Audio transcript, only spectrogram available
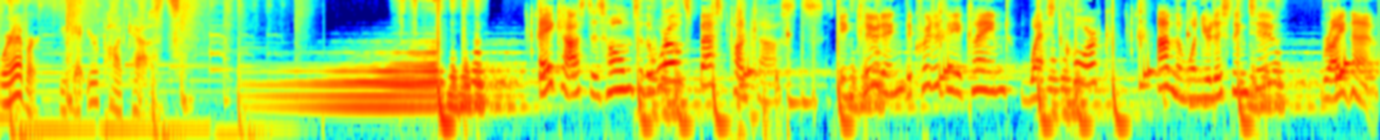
wherever you get your podcasts. ACAST is home to the world's best podcasts, including the critically acclaimed West Cork and the one you're listening to right now.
